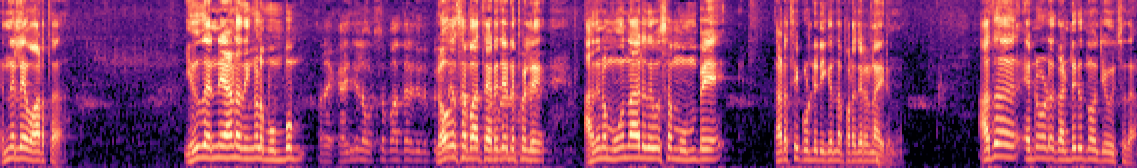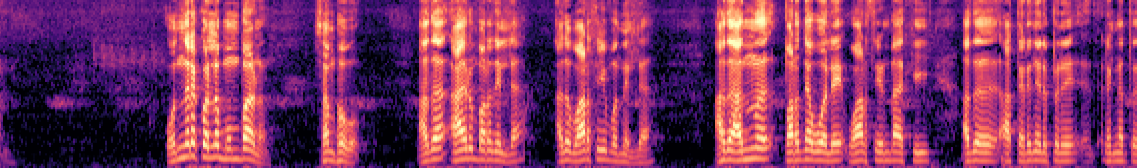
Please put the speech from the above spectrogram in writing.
എന്നല്ലേ വാർത്ത? ഇത് തന്നെയാണ് നിങ്ങൾ മുമ്പും ലോക്സഭാ തെരഞ്ഞെടുപ്പിൽ ലോക്സഭാ തെരഞ്ഞെടുപ്പിൽ അതിന് മൂന്നാൽ ദിവസം മുമ്പേ നടത്തിക്കൊണ്ടിരിക്കുന്ന പ്രചരണമായിരുന്നു. അത് എന്നോട് കണ്ടിരുന്നോ ചോദിച്ചതാണ്. ഒന്നര കൊല്ലം മുമ്പാണ് സംഭവം. അത് ആരും പറഞ്ഞില്ല. അത് വാർത്തയും വന്നില്ല. അത് അന്ന് പറഞ്ഞ പോലെ വാർത്തയുണ്ടാക്കി അത് ആ തെരഞ്ഞെടുപ്പിന് രംഗത്ത്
